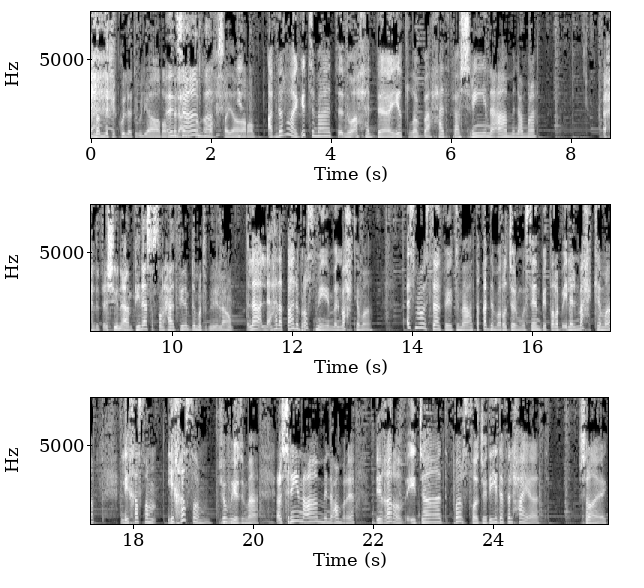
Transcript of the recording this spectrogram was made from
المملكة كلها تقول يا رب إن شاء الله. يا رب عبد الله قد سمعت إنه أحد يطلب حذف 20 عام من عمره؟ أحذف 20 عام في ناس أصلا حاذفين بدون ما تقولي لهم لا لا هذا طالب رسمي من المحكمة اسمعوا السالفة يا جماعة تقدم رجل مسن بطلب إلى المحكمة لخصم لخصم شوفوا يا جماعة 20 عام من عمره بغرض إيجاد فرصة جديدة في الحياة إيش رأيك؟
